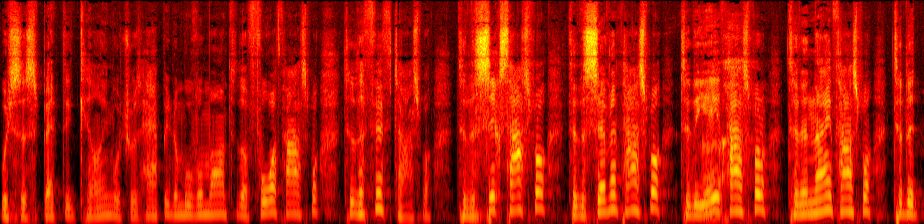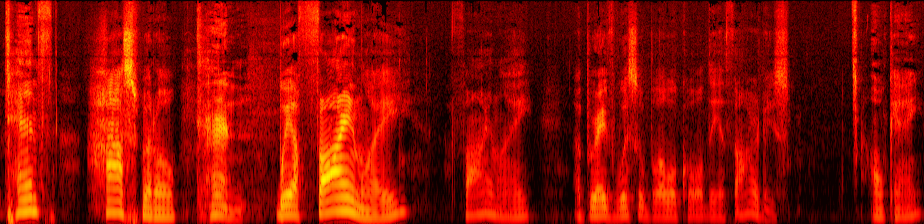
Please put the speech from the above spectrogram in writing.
which suspected killing, which was happy to move him on to the fourth hospital, to the fifth hospital, to the sixth hospital, to the seventh hospital, to the eighth hospital, to the ninth hospital, to the tenth hospital 10. where finally, finally, a brave whistleblower called the authorities. Okay?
